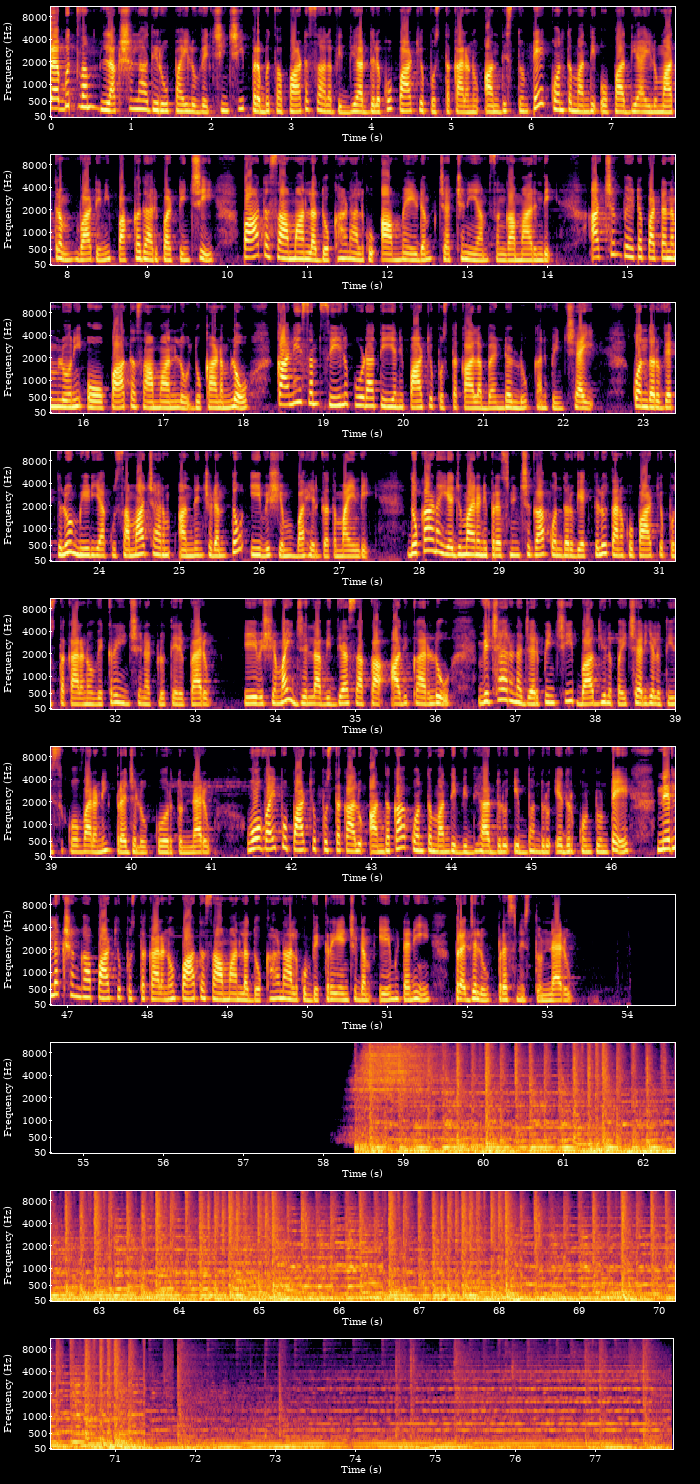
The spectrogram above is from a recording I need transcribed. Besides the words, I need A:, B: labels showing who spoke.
A: ప్రభుత్వం లక్షలాది రూపాయలు వెచ్చించి ప్రభుత్వ పాఠశాల విద్యార్థులకు పాఠ్య పుస్తకాలను అందిస్తుంటే కొంతమంది ఉపాధ్యాయులు మాత్రం వాటిని పక్కదారి పట్టించి పాత సామాన్ల దుకాణాలకు అమ్మేయడం చర్చనీయాంశంగా మారింది. అచ్చంపేట పట్టణంలోని ఓ పాత సామాన్లు దుకాణంలో కనీసం సీలు కూడా తీయని పాఠ్య పుస్తకాల బెండళ్ళు కనిపించాయి. కొందరు వ్యక్తులు మీడియాకు సమాచారం అందించడంతో ఈ విషయం బహిర్గతమైంది. దుకాణ యజమానిని ప్రశ్నించగా కొందరు వ్యక్తులు తనకు పాఠ్య పుస్తకాలను విక్రయించినట్లు తెలిపారు. ఈ విషయమై జిల్లా విద్యాశాఖ అధికారులు విచారణ జరిపించి బాధ్యులపై చర్యలు తీసుకోవాలని ప్రజలు కోరుతున్నారు. ఓవైపు పాఠ్య పుస్తకాలు అందక కొంతమంది విద్యార్థులు ఇబ్బందులు ఎదుర్కొంటుంటే నిర్లక్ష్యంగా పాఠ్య పుస్తకాలను పాత సామాన్ల దుకాణాలకు విక్రయించడం ఏమిటని ప్రజలు ప్రశ్నిస్తున్నారు.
